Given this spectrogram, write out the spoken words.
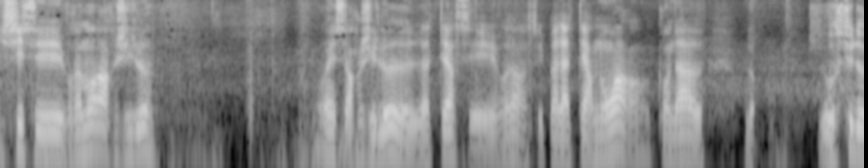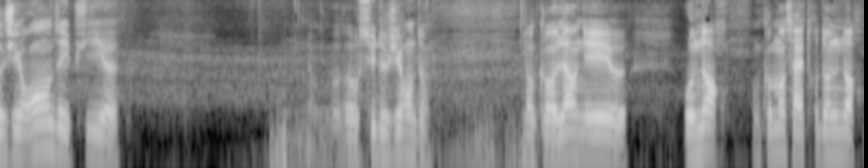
Ici c'est vraiment argileux. Ouais, c'est argileux. La terre, c'est voilà, c'est pas la terre noire hein, qu'on a euh, au sud de Gironde et puis euh, au sud de Gironde. Donc euh, là, on est au nord. On commence à être dans le nord.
